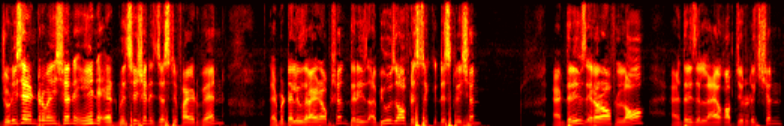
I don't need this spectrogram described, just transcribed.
Judicial intervention in administration is justified when let me tell you the right option there is abuse of discretion and there is error of law and there is a lack of jurisdiction.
